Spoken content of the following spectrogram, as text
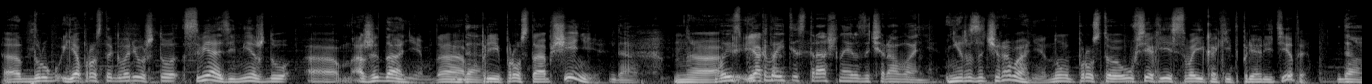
Э, друг- Я просто говорю, что связи между э, ожиданием, да, Да. при просто общении... Да. Вы я испытываете страшное разочарование. не разочарование, ну просто у всех есть свои какие-то приоритеты, Да.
